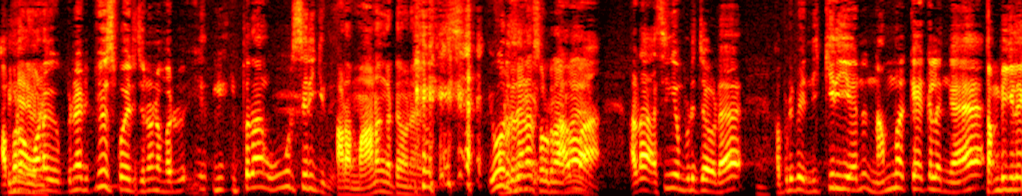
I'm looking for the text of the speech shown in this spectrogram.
அப்புறம் உனக்கு பின்னாடி பியூஸ் போயிடுச்சுன்னா நம்ம இப்பதான் ஊர் சிரிக்குது. அட மானம் கட்டவன. ஊர். சொல்றாங்க? ஆமா. அடா அசிங்கம் பிடிச்சவட அப்படி போய் நிக்கிறியேன்னு நம்ம கேட்கலங்க தம்பிகளே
